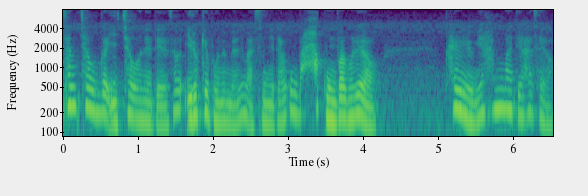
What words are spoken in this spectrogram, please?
3차원과 2차원에 대해서 이렇게 보는 면이 맞습니다 하고 막 공방을 해요. 칼융이 한마디 하세요.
